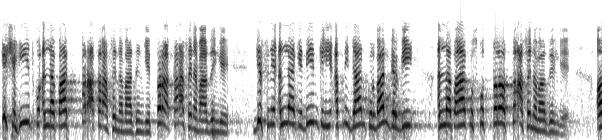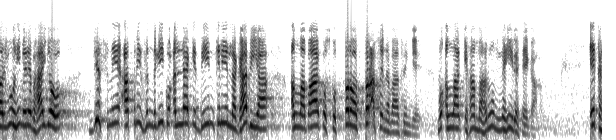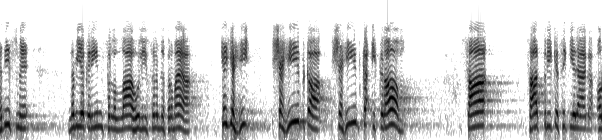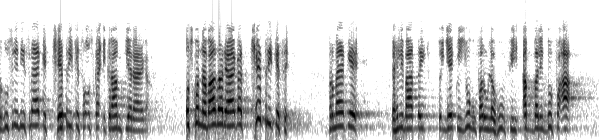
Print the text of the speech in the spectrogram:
کہ شہید کو اللہ پاک طرح طرح سے نوازیں گے، طرح طرح سے نوازیں گے۔ جس نے اللہ کے دین کے لیے اپنی جان قربان کر دی، اللہ پاک اس کو طرح طرح سے نوازیں گے۔ اور یوں ہی میرے بھائیوں جس نے اپنی زندگی کو اللہ کے دین کے لیے لگا دیا، اللہ پاک اس کو طرح طرح سے نوازیں گے۔ وہ اللہ کے ہاں محروم نہیں رہے گا۔ ایک حدیث میں نبی کریم صلی اللہ علیہ وسلم نے فرمایا کہ یہی شہید کا شہید کا اکرام سات سات طریقے سے کیا جائے گا اور دوسری حدیث میں ہے کہ چھ طریقے سے اس کا اکرام کیا جائے گا۔ اس کو نوازا جائے گا چھ طریقے سے۔ فرمایا کہ پہلی بات تو یہ کہ یو فر لہو فی ابل دفعہ،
